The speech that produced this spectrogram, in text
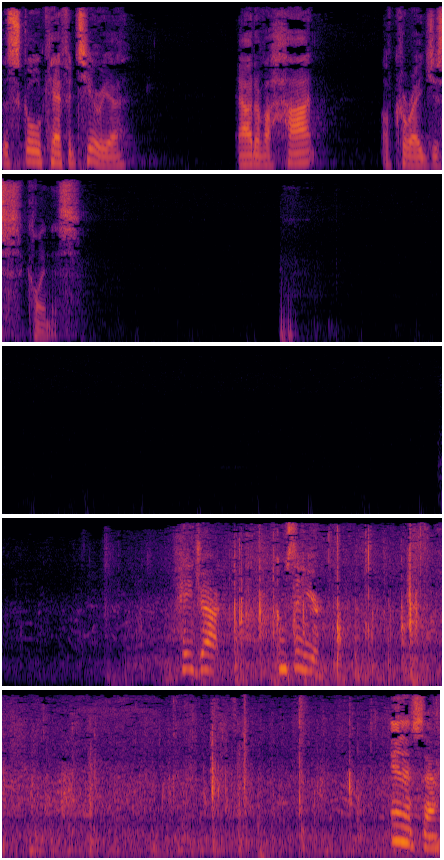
the school cafeteria out of a heart of courageous kindness. Hey, Jack, come sit here. In a sec.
